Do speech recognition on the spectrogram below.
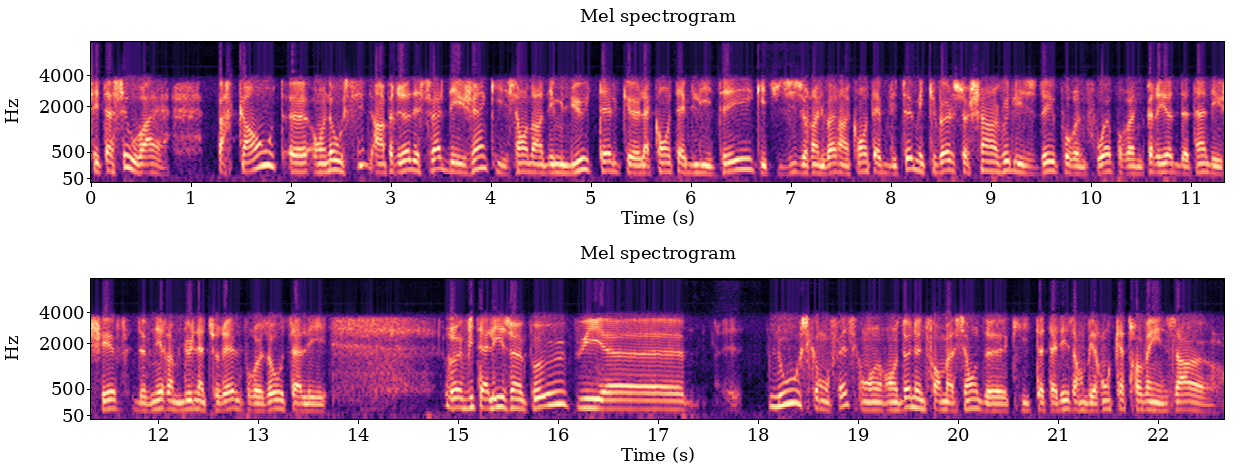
c'est assez ouvert. Par contre, euh, on a aussi en période estivale des gens qui sont dans des milieux tels que la comptabilité, qui étudient durant l'hiver en comptabilité, mais qui veulent se changer les idées pour une fois, pour une période de temps, des chiffres, devenir un milieu naturel pour eux autres, ça les revitalise un peu. Puis euh, nous, ce qu'on fait, c'est qu'on on donne une formation qui totalise environ 80 heures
